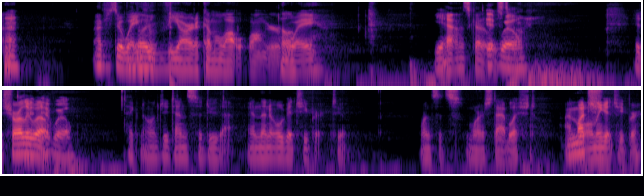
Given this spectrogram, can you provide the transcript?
I'm still waiting for VR to come a lot longer Huh. away. Yeah, it's got at It least will. It surely It, will. it will. Technology tends to do that, and then it will get cheaper too. Once it's more established, I'm much only get cheaper.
